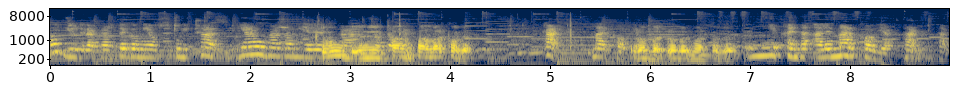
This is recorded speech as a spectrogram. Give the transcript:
chodził dla każdego, miał swój czas. I ja uważam je To był za, e, za pan, pan Markowiak. Tak, Markowiak. Robert, Robert Markowiak. Nie pamiętam, ale Markowiak, tak, tak.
